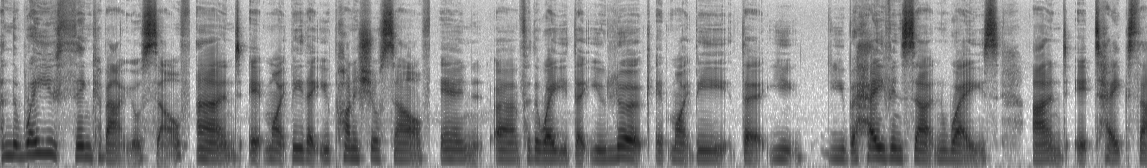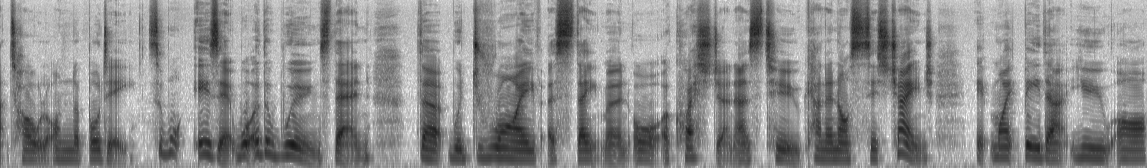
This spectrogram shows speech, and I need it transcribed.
and the way you think about yourself and it might be that you punish yourself in uh, for the way that you look it might be that you you behave in certain ways and it takes that toll on the body. So, what is it? What are the wounds then that would drive a statement or a question as to can a narcissist change? It might be that you are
